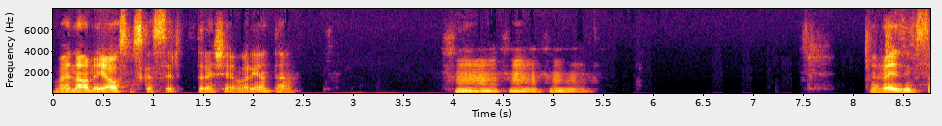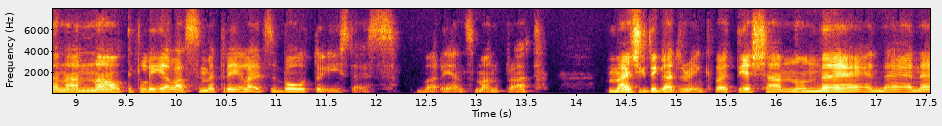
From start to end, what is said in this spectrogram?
vai nav nejausmas, kas ir trešajā variantā. Hmm, hmm, hmm. Reizing sanā nav tik liela asimetrija, lai tas būtu īstais variants, manuprāt. Magic the Gathering, vai tiešām, nu nē, nē, nē,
